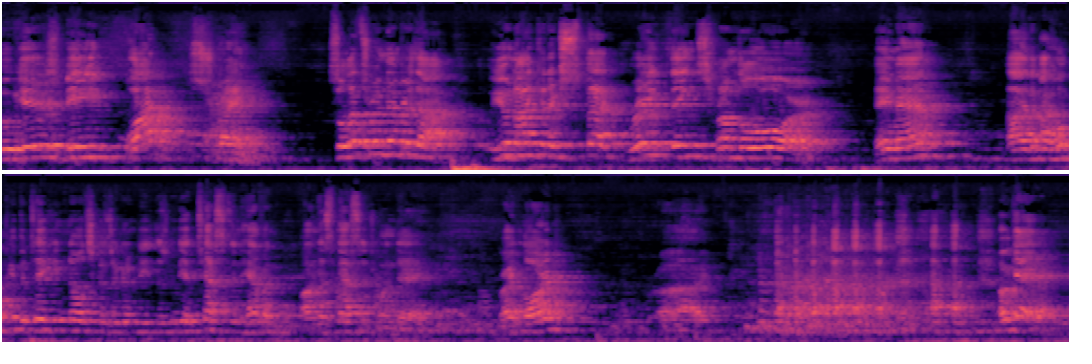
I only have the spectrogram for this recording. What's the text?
who gives me what? Strength." So let's remember that. You and I can expect great things from the Lord. Amen. I, I hope you've been taking notes because there's going to be a test in heaven on this message one day. Right, Lord? Right. okay,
